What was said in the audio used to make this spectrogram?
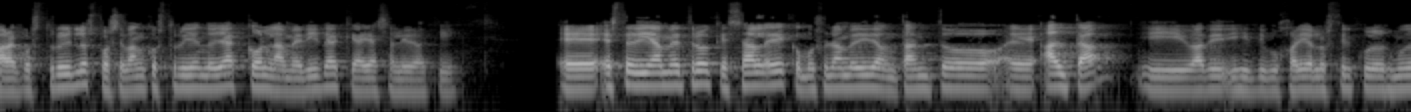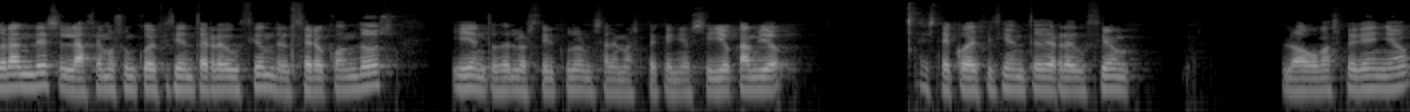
para construirlos, pues se van construyendo ya con la medida que haya salido aquí. Eh, este diámetro que sale, como es una medida un tanto eh, alta y, dibujaría los círculos muy grandes, le hacemos un coeficiente de reducción del 0,2 y entonces los círculos me salen más pequeños. Si yo cambio este coeficiente de reducción, lo hago más pequeño,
